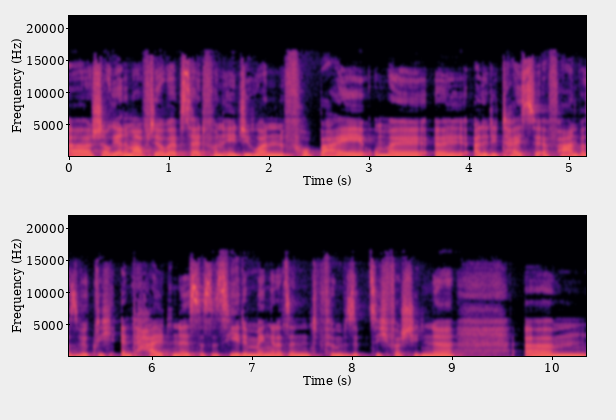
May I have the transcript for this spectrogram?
Äh, schau gerne mal auf der Website von AG1 vorbei, um mal äh, alle Details zu erfahren, was wirklich enthalten ist. Das ist jede Menge, das sind 75 verschiedene ähm,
